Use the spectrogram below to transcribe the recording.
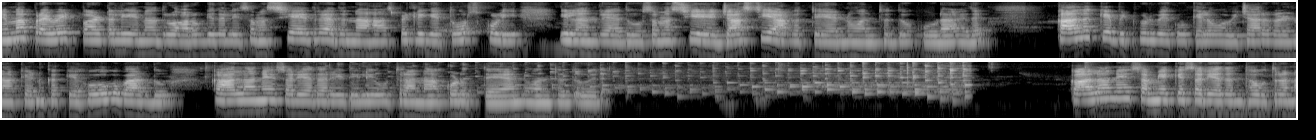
ನಿಮ್ಮ ಪ್ರೈವೇಟ್ ಪಾರ್ಟಲ್ಲಿ ಏನಾದರೂ ಆರೋಗ್ಯದಲ್ಲಿ ಸಮಸ್ಯೆ ಇದ್ದರೆ ಅದನ್ನು ಹಾಸ್ಪಿಟ್ಲಿಗೆ ತೋರಿಸ್ಕೊಳ್ಳಿ. ಇಲ್ಲಾಂದರೆ ಅದು ಸಮಸ್ಯೆ ಜಾಸ್ತಿ ಆಗುತ್ತೆ ಅನ್ನುವಂಥದ್ದು ಕೂಡ ಇದೆ. ಕಾಲಕ್ಕೆ ಬಿಟ್ಬಿಡಬೇಕು. ಕೆಲವು ವಿಚಾರಗಳನ್ನ ಕೆಣಕಕ್ಕೆ ಹೋಗಬಾರ್ದು. ಕಾಲನೇ ಸರಿಯಾದ ರೀತಿಯಲ್ಲಿ ಉತ್ತರನ ಕೊಡುತ್ತೆ ಅನ್ನುವಂಥದ್ದು ಇದೆ. ಕಾಲನೇ ಸಮಯಕ್ಕೆ ಸರಿಯಾದಂಥ ಉತ್ತರನ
